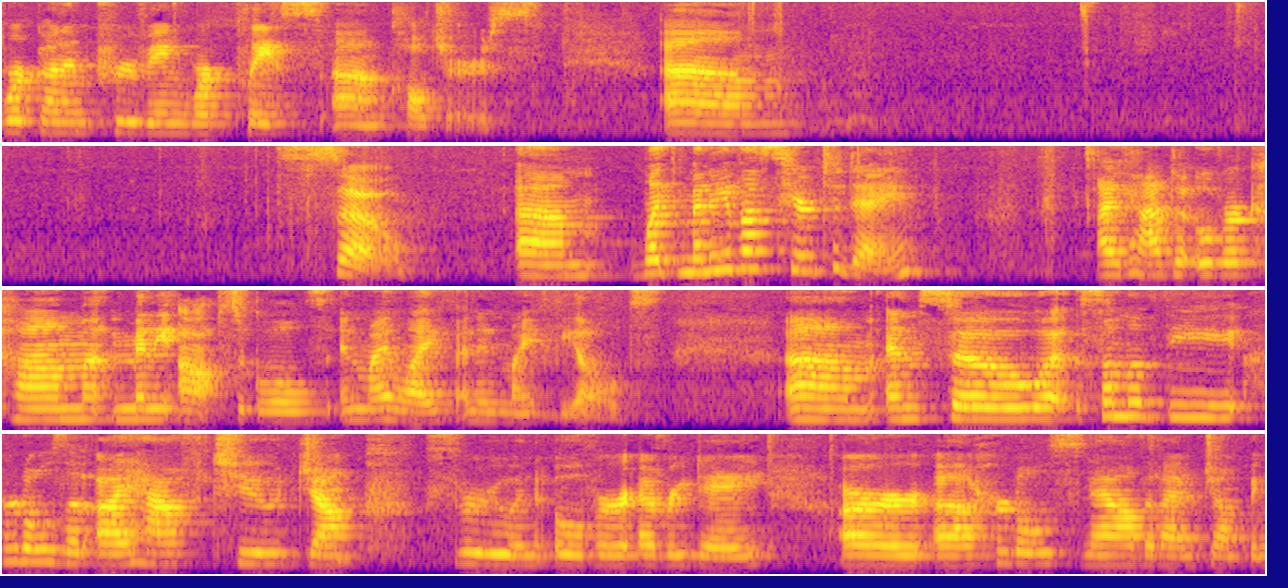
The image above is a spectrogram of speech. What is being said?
work on improving workplace um, cultures. Um, so, um, like many of us here today, I've had to overcome many obstacles in my life and in my fields. Um, and so, some of the hurdles that I have to jump through and over every day are uh, hurdles now that I'm jumping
